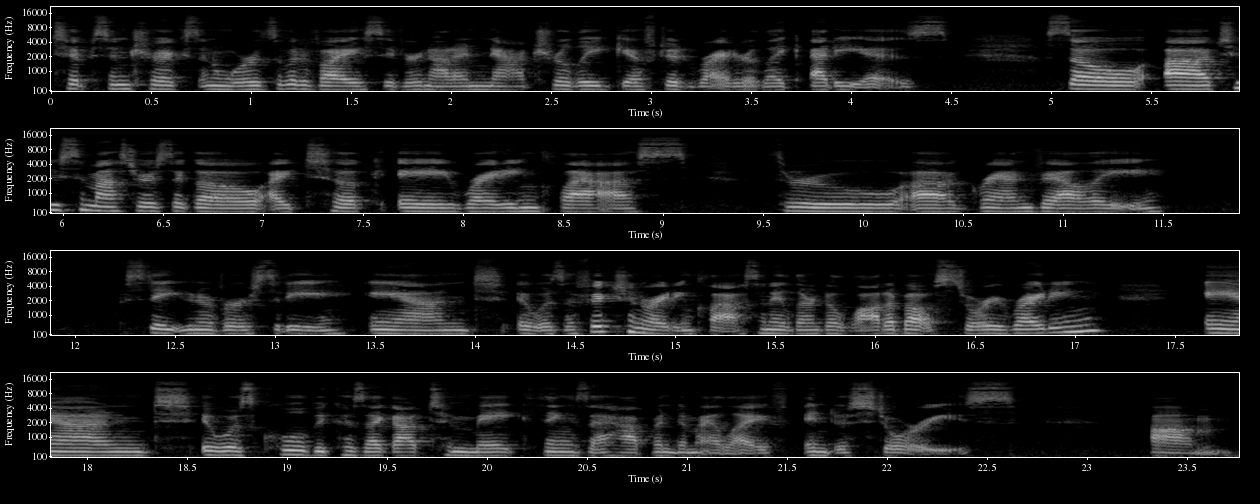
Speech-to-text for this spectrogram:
tips and tricks and words of advice if you're not a naturally gifted writer like Eddie is. So, uh, two semesters ago, I took a writing class through uh, Grand Valley State University, and it was a fiction writing class, and I learned a lot about story writing. And it was cool because I got to make things that happened in my life into stories. Um,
